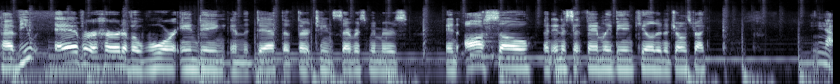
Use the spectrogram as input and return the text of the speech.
Have you ever heard of a war ending in the death of 13 service members and also an innocent family being killed in a drone strike? No.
